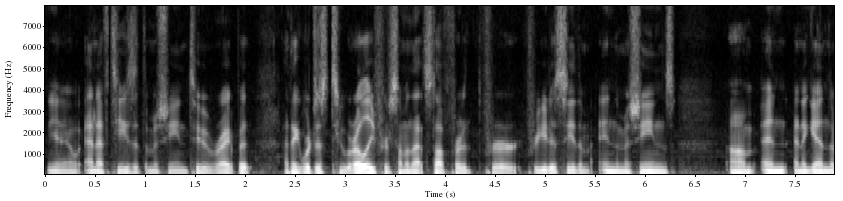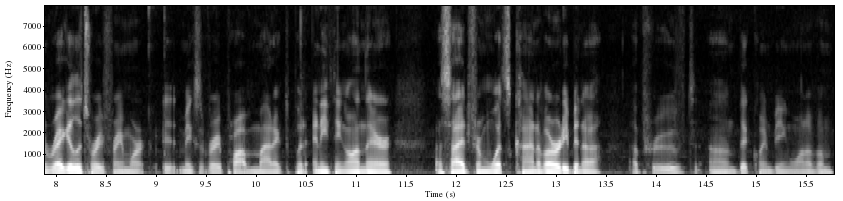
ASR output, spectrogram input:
you know, NFTs at the machine too, right? But I think we're just too early for some of that stuff for for, for you to see them in the machines. Um, and and again, the regulatory framework it makes it very problematic to put anything on there aside from what's kind of already been uh, approved. Um, Bitcoin being one of them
